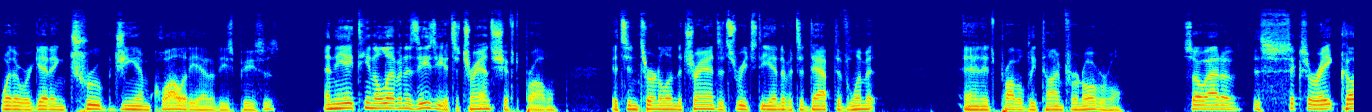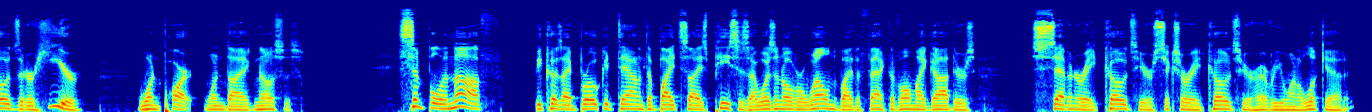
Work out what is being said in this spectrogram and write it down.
whether we're getting true GM quality out of these pieces. And the 1811 is easy; it's a trans shift problem. It's internal in the trans. It's reached the end of its adaptive limit, and it's probably time for an overhaul. So, out of the six or eight codes that are here, one part, one diagnosis. Simple enough because I broke it down into bite sized pieces. I wasn't overwhelmed by the fact of, oh my God, there's seven or eight codes here, six or eight codes here, however you want to look at it.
